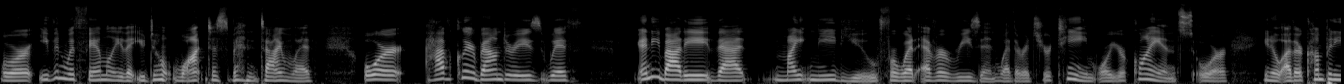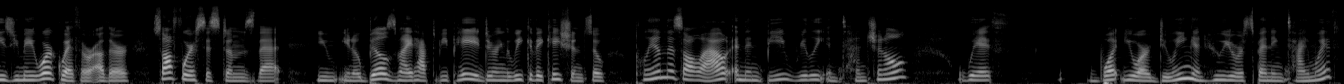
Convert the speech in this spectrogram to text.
or even with family that you don't want to spend time with, or have clear boundaries with anybody that might need you for whatever reason whether it's your team or your clients or you know other companies you may work with or other software systems that you you know bills might have to be paid during the week of vacation. So plan this all out and then be really intentional with what you are doing and who you are spending time with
